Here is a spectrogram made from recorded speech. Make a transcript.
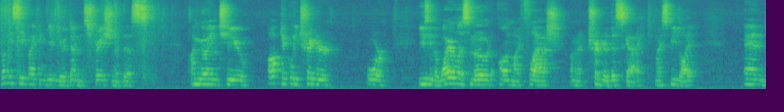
let me see if I can give you a demonstration of this. I'm going to optically trigger, or using the wireless mode on my flash, I'm going to trigger this guy, my speed light. And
